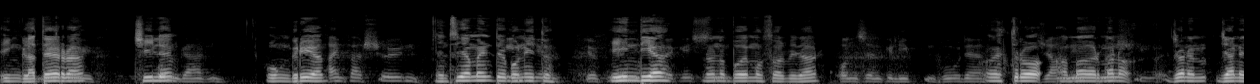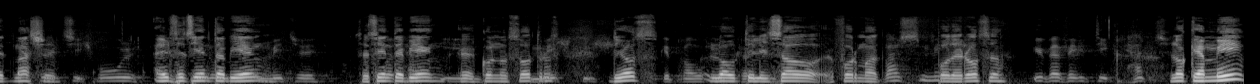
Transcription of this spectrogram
Inglaterra, Chile. Hungría, sencillamente bonito. India, no nos podemos olvidar. Nuestro amado hermano Janet Mashe, él se sienta bien, se siente bien eh, con nosotros. Dios lo ha utilizado de forma poderosa. Lo que a mí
